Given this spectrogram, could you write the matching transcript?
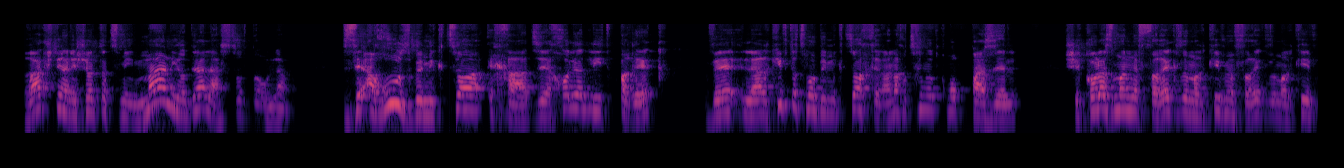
רק שנייה אני שואל את עצמי, מה אני יודע לעשות בעולם? זה ארוז במקצוע אחד, זה יכול להיות להתפרק ולהרכיב את עצמו במקצוע אחר, אנחנו צריכים להיות כמו פאזל, שכל הזמן מפרק ומרכיב, מפרק ומרכיב,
